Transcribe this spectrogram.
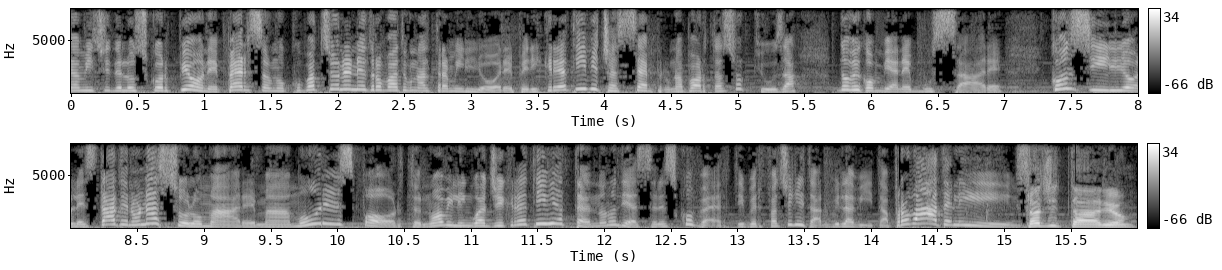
amici dello Scorpione, persa un'occupazione ne trovate un'altra migliore. Per i creativi c'è sempre una porta socchiusa dove conviene bussare. Consiglio, l'estate non è solo mare, ma amore e sport. Nuovi linguaggi creativi attendono di essere scoperti per facilitarvi la vita. Provateli! Sagittario.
